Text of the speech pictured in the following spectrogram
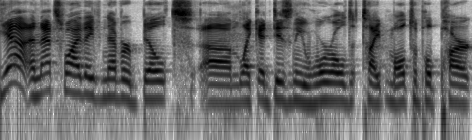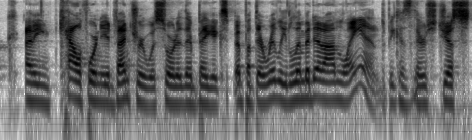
Yeah, and that's why they've never built um, like a Disney World type multiple park. I mean, California Adventure was sort of their big, exp- but they're really limited on land because there's just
